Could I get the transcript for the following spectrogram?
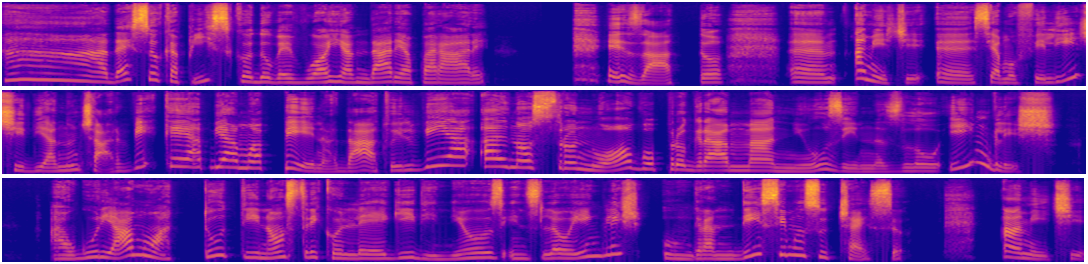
Ah, adesso capisco dove vuoi andare a parare. Esatto. Eh, amici, eh, siamo felici di annunciarvi che abbiamo appena dato il via al nostro nuovo programma News in Slow English. Auguriamo a tutti i nostri colleghi di News in Slow English un grandissimo successo. Amici,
